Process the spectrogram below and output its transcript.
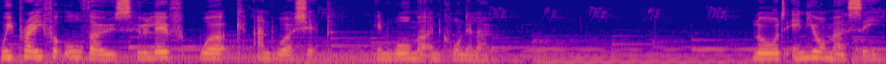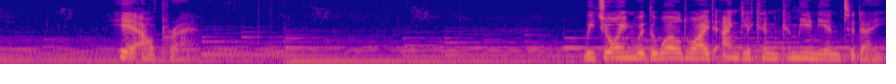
We pray for all those who live, work, and worship in Walmer and Cornilo. Lord, in your mercy, hear our prayer. We join with the worldwide Anglican Communion today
